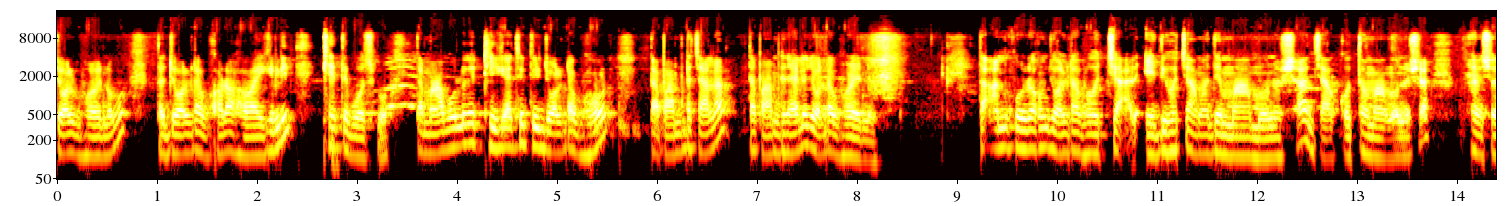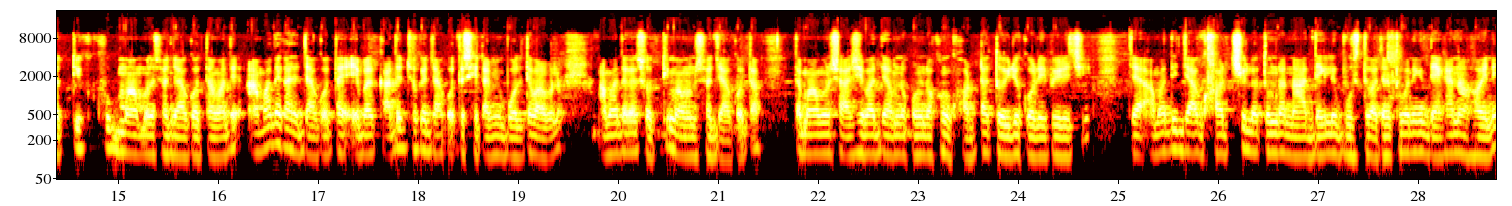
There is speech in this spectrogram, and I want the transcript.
জল ভরে নেব। তা জলটা ভরা হয়ে গেলেই খেতে বসবো। তা মা বলল যে ঠিক আছে, তুই জলটা ভর, তা পাম্পটা চালা, তা পাম্পটা চাইলে জলটা ভরে নে। তা আমি কোনো রকম জলটা ভরছি, আর এদিক হচ্ছে আমাদের মা মনসা জাগ্রত মা মনসা। হ্যাঁ সত্যি খুব মা মনসা জাগ্রত আমাদের। আমাদের কাছে জাগ্রত, এবার কাদের চোখে জাগ্রত সেটা আমি বলতে পারব না। আমাদের কাছে সত্যি মা মনসা জাগ্রত। তা মা মনসা আশীর্বাদে আমরা কোনো রকম ঘরটা তৈরি করে পেরেছি যে আমাদের যা ঘর ছিল তোমরা না দেখলে বুঝতে পারছ না, তোমাদের দেখানো হয়নি।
